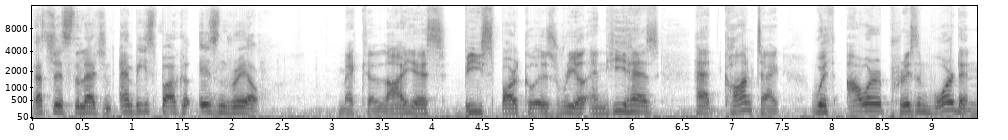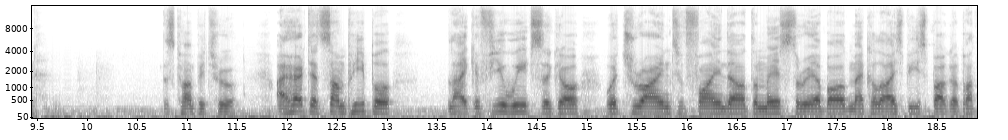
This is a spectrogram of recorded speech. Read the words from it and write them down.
That's just the legend. MB Sparkle isn't real. Mechalias B Sparkle is real and he has had contact with our prison warden. This can't be true. I heard that some people, like a few weeks ago, were trying to find out the mystery about Mechalai's B Sparkle, but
